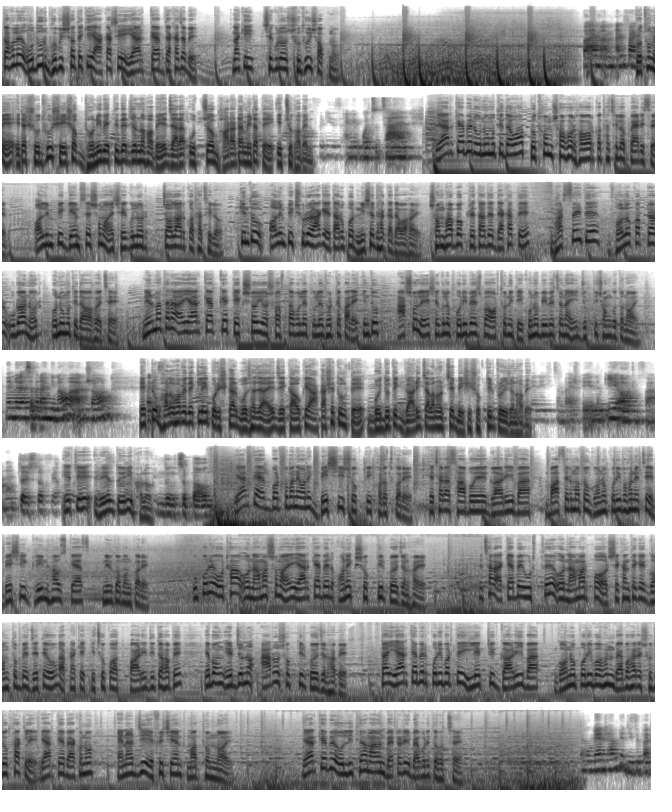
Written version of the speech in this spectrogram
তাহলে অদূর ভবিষ্যতে কি আকাশে এয়ার ক্যাব দেখা যাবে নাকি সেগুলো শুধুই স্বপ্ন. প্রথমে এটা শুধু সেই সব ধনী ব্যক্তিদের জন্য হবে যারা উচ্চ ভাড়াটা মেটাতে ইচ্ছুক হবেন এয়ার ক্যাবের অনুমতি দেওয়া প্রথম শহর হওয়ার কথা ছিল প্যারিসের। অলিম্পিক গেমসের সময় সেগুলোর চলার কথা ছিল। কিন্তু অলিম্পিক শুরুর আগে তার উপর নিষেধাজ্ঞা দেওয়া হয়। সম্ভাব্য ক্রেতাদের দেখাতে ভার্সেইতে ভলোকপ্টার উড়ানোর অনুমতি দেওয়া হয়েছে। নির্মাতারা এয়ার ক্যাবকে টেকসই ও সস্তা বলে তুলে ধরতে পারে কিন্তু আসলে সেগুলো পরিবেশ বা অর্থনীতি কোনো বিবেচনাই যুক্তিসঙ্গত নয়। একটু ভালোভাবে দেখলেই পরিষ্কার বোঝা যায় যে কাউকে আকাশে তুলতে বৈদ্যুতিক গাড়ি চালানোর চেয়ে বেশি শক্তির প্রয়োজন হবে। এর চেয়ে রেল তৈরি ভালো। এয়ার ক্যাব বর্তমানে অনেক বেশি শক্তি খরচ করে। এছাড়া সাবওয়ে গাড়ি বা বাসের মতো গণপরিবহনের চেয়ে বেশি গ্রিনহাউস গ্যাস নির্গমন করে। উপরে ওঠা ও নামার সময় এয়ার ক্যাবের অনেক শক্তির প্রয়োজন হয়। এছাড়া ক্যাবে উঠতে ও নামার পর সেখান থেকে গন্তব্যে যেতেও আপনাকে কিছু পথ পাড়ি দিতে হবে এবং এর জন্য আরও শক্তির প্রয়োজন হবে। তাই এয়ার ক্যাবের পরিবর্তে ইলেকট্রিক গাড়ি বা গণপরিবহন ব্যবহারের সুযোগ থাকলে এয়ার ক্যাব এখনও এনার্জি এফিসিয়েন্ট মাধ্যম নয়। এয়ার ক্যাবেও লিথিয়াম আয়ন ব্যাটারি ব্যবহৃত হচ্ছে.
